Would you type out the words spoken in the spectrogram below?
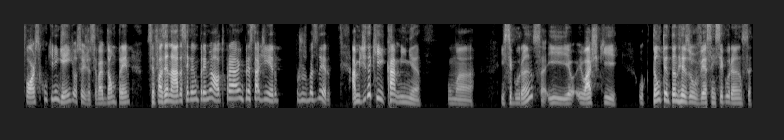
força com que ninguém, ou seja, você vai dar um prêmio, você fazer nada, você ganha um prêmio alto para emprestar dinheiro para o juros brasileiro. À medida que caminha uma insegurança, e eu, eu acho que estão tentando resolver essa insegurança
